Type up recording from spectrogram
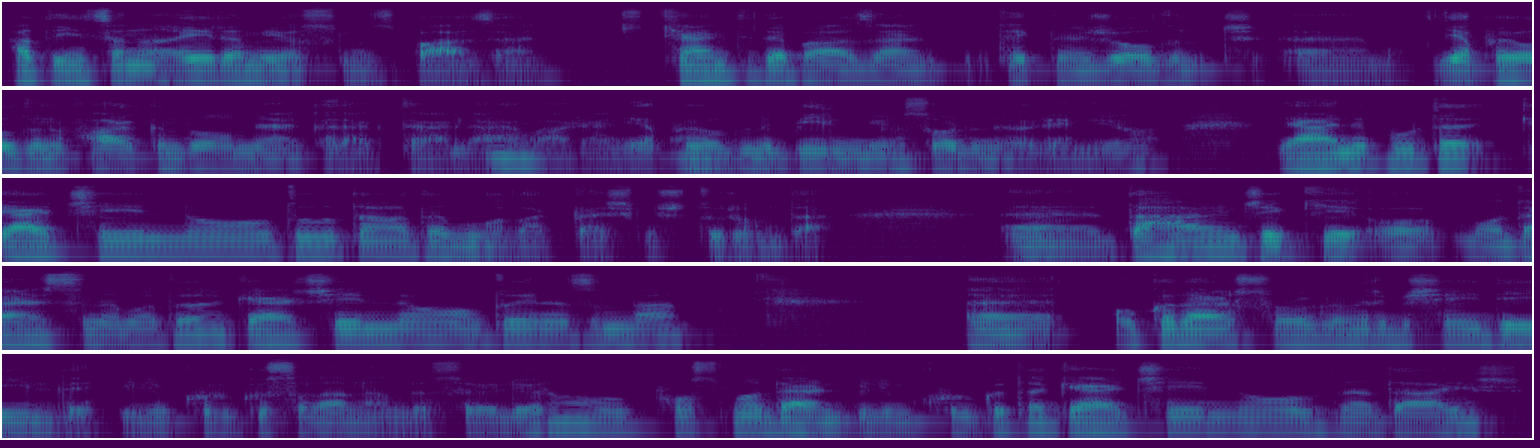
Hatta insanı ayıramıyorsunuz bazen. Kendi de bazen teknoloji olduğunu, e, yapay olduğunu farkında olmayan karakterler var. Yani yapay olduğunu bilmiyor, sonradan öğreniyor. Yani burada gerçeğin ne olduğu daha da muğlaklaşmış durumda. Ee, daha önceki o modern sinemada gerçeğin ne olduğu en azından e, o kadar sorgulanır bir şey değildi. Bilim kurgusal anlamda söylüyorum ama bu postmodern bilim kurguda gerçeğin ne olduğuna dair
